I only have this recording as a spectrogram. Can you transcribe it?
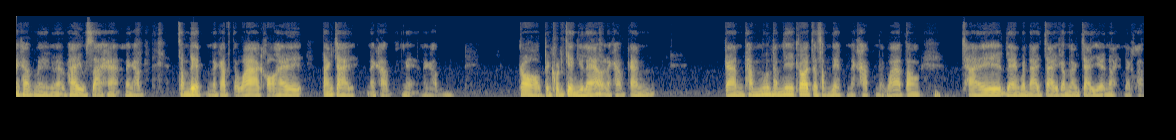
นะครับในไพ่อุตสาหะนะครับสำเร็จนะครับ แต่ว่าขอให้ตั้งใจนะครับเนี่ยนะครับ ก็เป็นคนเก่งอยู่แล้วนะครับ การ การทำนู่นทำนี่ก็จะสำเร็จนะครับ แต่ว่าต้องใช้แรงบันดาลใจกำลังใจเยอะหน่อยนะครับ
